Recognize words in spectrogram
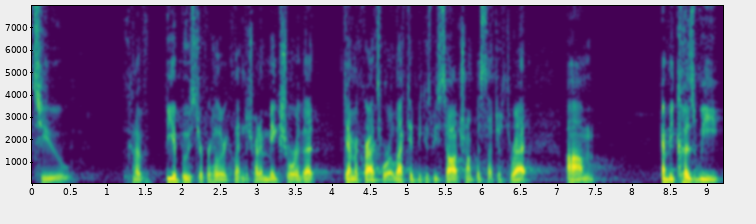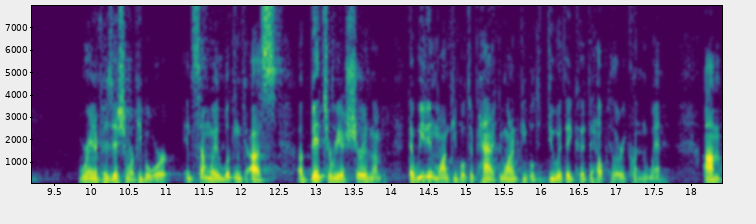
to kind of be a booster for Hillary Clinton to try to make sure that Democrats were elected because we saw Trump as such a threat. Um, and because we were in a position where people were in some way looking to us a bit to reassure them that we didn't want people to panic. We wanted people to do what they could to help Hillary Clinton win. Um,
